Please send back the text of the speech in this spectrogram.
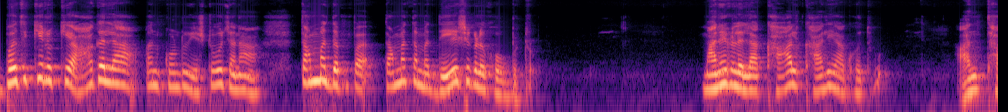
ಬದುಕಿರೋಕ್ಕೆ ಆಗಲ್ಲ ಅಂದ್ಕೊಂಡು ಎಷ್ಟೋ ಜನ ತಮ್ಮ ದಪ್ಪ, ತಮ್ಮ ತಮ್ಮ ದೇಶಗಳಿಗೆ ಹೋಗ್ಬಿಟ್ರು. ಮನೆಗಳೆಲ್ಲ ಖಾಲಿ ಖಾಲಿ ಆಗೋದ್ವು ಅಂಥ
